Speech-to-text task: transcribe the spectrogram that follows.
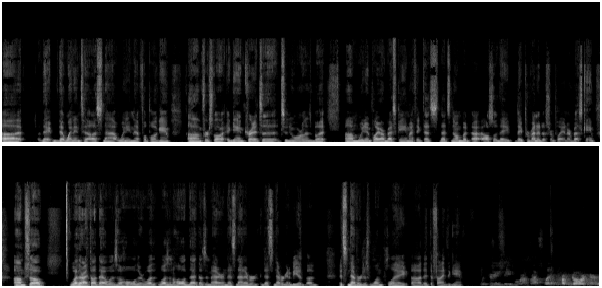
uh, that that went into us not winning that football game. Um, first of all, again, credit to to New Orleans, but um, we didn't play our best game. I think that's that's known, but uh, also they they prevented us from playing our best game. Um, so whether I thought that was a hold or was, wasn't a hold, that doesn't matter, and that's not ever that's never going to be a, a, It's never just one play uh, that defines a game. From Gardner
